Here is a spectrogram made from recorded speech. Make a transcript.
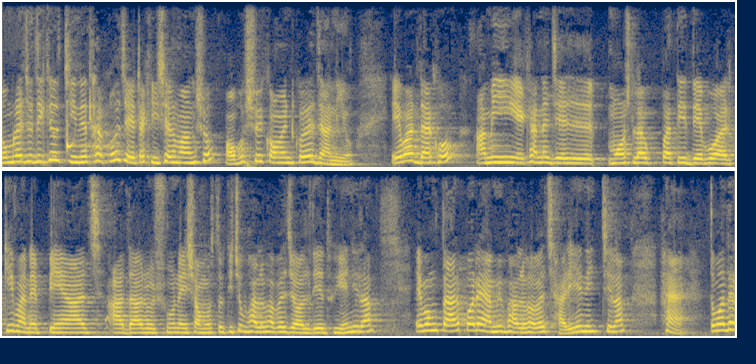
তোমরা যদি কেউ চিনে থাকো যে এটা কিসের মাংস, অবশ্যই কমেন্ট করে জানিও। এবার দেখো, আমি এখানে যে মশলাপাতি দেবো আর কি মানে পেঁয়াজ, আদা, রসুন, এই সমস্ত কিছু ভালোভাবে জল দিয়ে ধুয়ে নিলাম এবং তারপরে আমি ভালোভাবে ছাড়িয়ে নিচ্ছিলাম। হ্যাঁ তোমাদের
